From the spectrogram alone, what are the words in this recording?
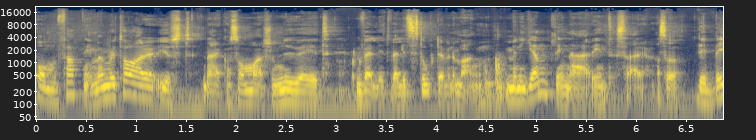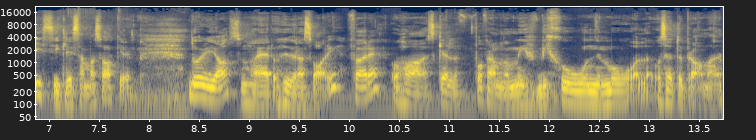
omfattning. Men vi tar just Närcon Sommar som nu är ett väldigt, väldigt stort evenemang. Men egentligen är det inte så här. Alltså det är basically samma saker. Då är det jag som är huvudansvarig för det och har, ska få fram någon vision, mål och sätta upp ramar.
